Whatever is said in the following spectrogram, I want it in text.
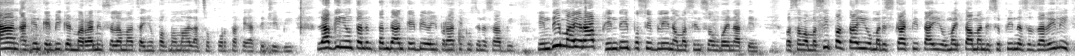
And again, kaibigan, maraming salamat sa inyong pagmamahal at suporta kay Ate GB. Lagi niyong tandaan, kaibigan, yung parati ko sinasabi, hindi mahirap, hindi imposible na masinsong buhay natin. Basta masipag tayo, madiskarte tayo, may tamang disiplina sa sarili,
